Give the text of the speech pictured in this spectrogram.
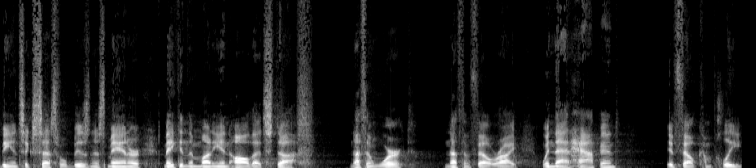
being successful businessman or making the money and all that stuff. Nothing worked. Nothing felt right. When that happened, it felt complete.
